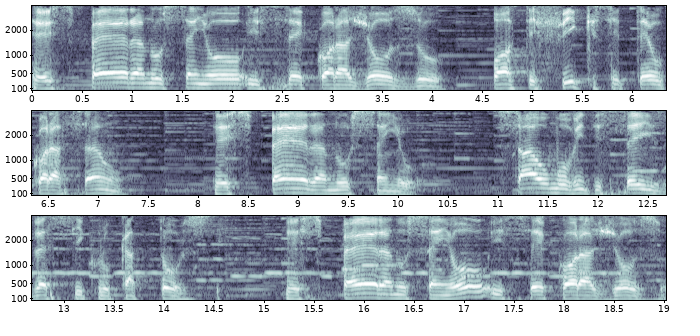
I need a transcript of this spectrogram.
Espera no Senhor e sê corajoso, fortifique-se teu coração, espera no Senhor. Salmo 26, versículo 14. Espera no Senhor e sê corajoso,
